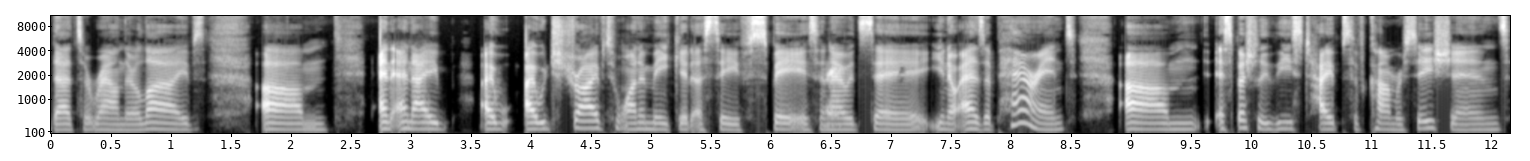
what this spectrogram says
that's around their lives. Um, and and I, I, I would strive to want to make it a safe space. And right. I would say, you know, as a parent, um, especially these types of conversations,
